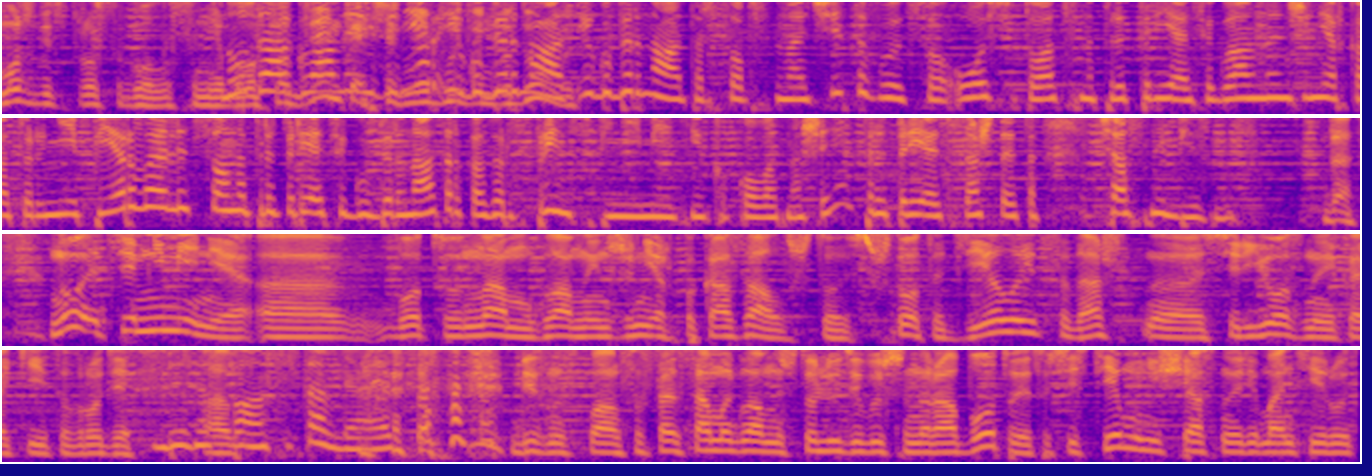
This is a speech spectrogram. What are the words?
Может быть, просто голоса не ну было в да, тот день, главный как инженер не и губернатор, и губернатор, собственно, отчитываются о ситуации на предприятии. Главный инженер, который не первое лицо на предприятии, губернатор, который в принципе не имеет никакого отношения к предприятию, потому что это частный бизнес. Да, но тем не менее, э, вот нам главный инженер показал, что что-то делается, да, э, серьезные какие-то вроде Бизнес-план составляется. а, бизнес-план составить. Самое главное, что люди вышли на работу, эту систему несчастную ремонтируют.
